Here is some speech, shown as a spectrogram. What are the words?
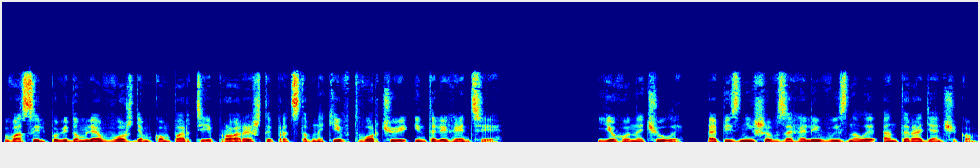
Василь повідомляв вождям компартії про арешти представників творчої інтелігенції. Його не чули, а пізніше взагалі визнали антирадянщиком.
